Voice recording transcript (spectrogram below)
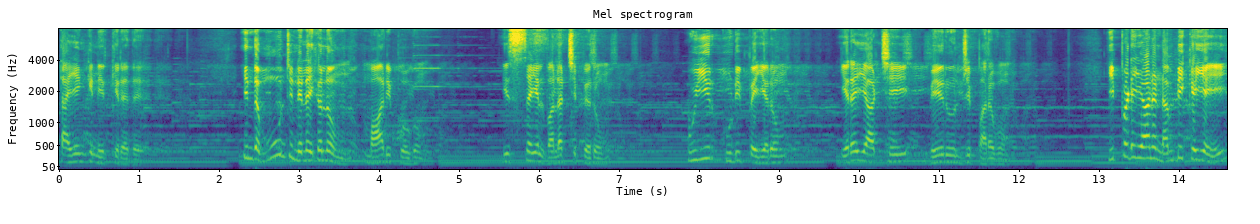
தயங்கி நிற்கிறது. இந்த மூன்று நிலைகளும் மாறிப்போகும். இஸ்ரேல் வளர்ச்சி பெறும். உயிர் குடிபெயரும். இறையாட்சி வேரூன்றி பரவும். இப்படியான நம்பிக்கையை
